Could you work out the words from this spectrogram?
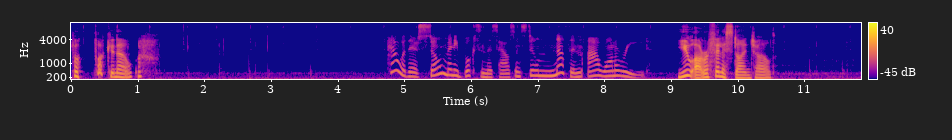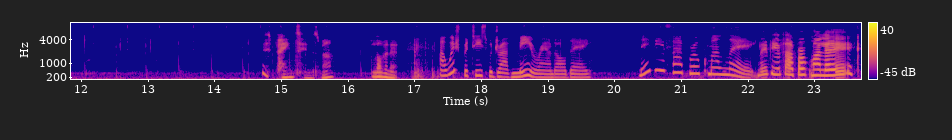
Fucking hell. Are there so many books in this house and still nothing I want to read? You are a Philistine child. These paintings, man. Loving it. I wish Batiste would drive me around all day. Maybe if I broke my leg. Maybe if I broke my leg.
